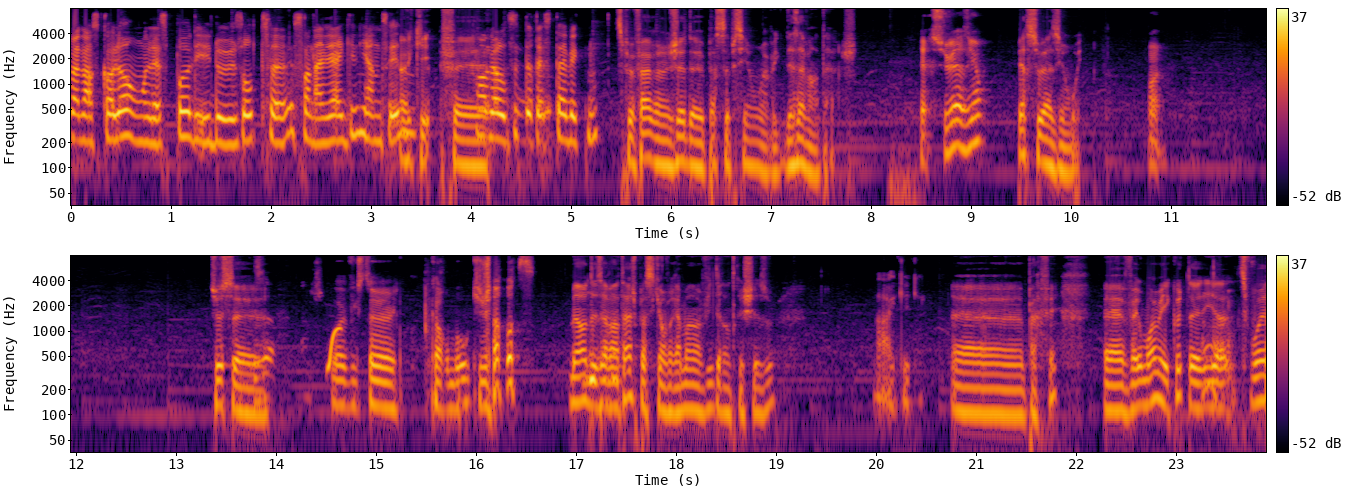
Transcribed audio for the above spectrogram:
Ben, dans ce cas-là, on laisse pas les deux autres euh, s'en aller à Gillian's Hill. Ok, fait, On leur dit de rester avec nous. tu peux faire un jet de perception avec des avantages. Persuasion? Persuasion, oui. Ouais. Juste. euh, Ouais, vu que c'est un corbeau qui jase. Non, des avantages parce qu'ils ont vraiment envie de rentrer chez eux. Ah, ok, ok. Euh, parfait. Euh, fait- ouais, mais écoute, euh, il y a- tu vois,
